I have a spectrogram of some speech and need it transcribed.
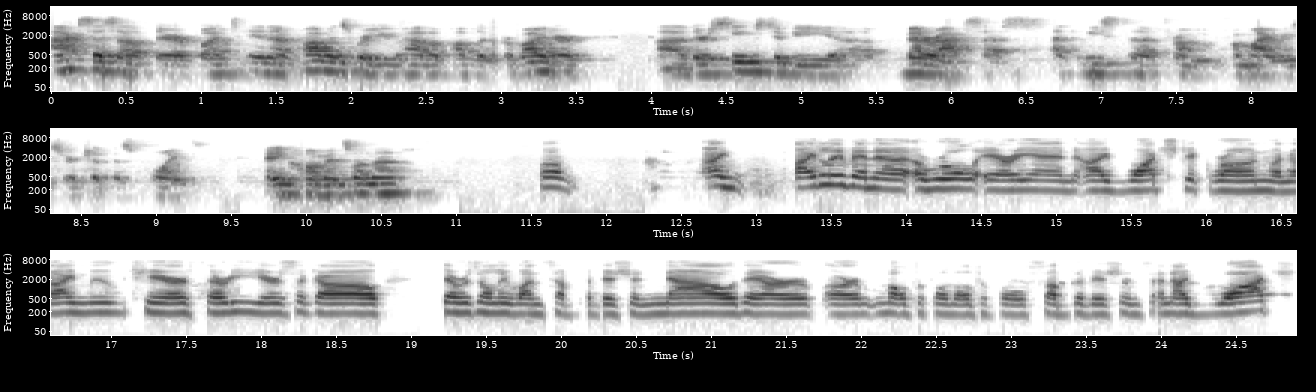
access out there, but in a province where you have a public provider, uh, there seems to be uh, better access, at least uh, from, from my research at this point. Any comments on that? Well, I I live in a, a rural area and I've watched it grown. When I moved here 30 years ago, there was only one subdivision. Now there are multiple, multiple subdivisions. And I've watched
